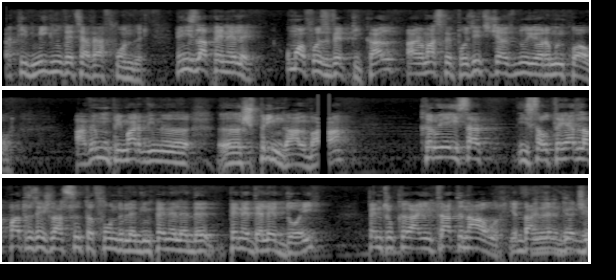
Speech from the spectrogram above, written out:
partid mic, nu veți avea fonduri. Veniți la PNL. Cum a fost vertical, a rămas pe poziție și a zis, nu, eu rămân cu AUR. Avem un primar din uh, uh Spring Alba, căruia i, s-a, i s-au tăiat la 40% fondurile din PNL de, PNDL 2, pentru că a intrat în aur. E Daniel Gheorghe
